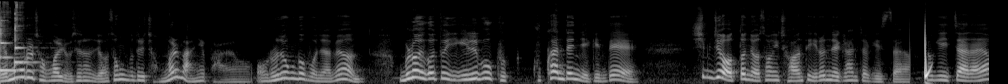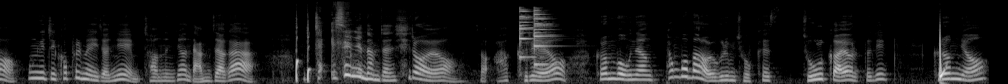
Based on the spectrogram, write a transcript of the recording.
외모를 정말 요새는 여성분들이 정말 많이 봐요. 어느 정도 보냐면 물론 이것도 일부 극, 국한된 얘기인데 심지어 어떤 여성이 저한테 이런 얘기를 한 적이 있어요. 여기 있잖아요. 홍유진 커플 매니저님, 저는요 남자가 잘생긴 남자는 싫어요. 그래서 아 그래요? 그럼 뭐 그냥 평범한 얼굴이면 좋겠 좋을까요? 그랬더니 그럼요.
